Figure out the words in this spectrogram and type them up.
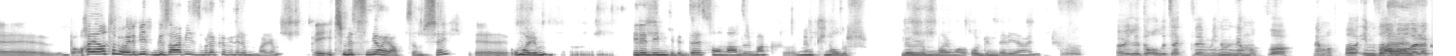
E, hayatı böyle bir güzel bir iz bırakabilirim umarım. E, içime siniyor yaptığım şey. E, umarım dilediğim gibi de sonlandırmak mümkün olur. Görürüm umarım o, o günleri yani. Öyle de olacaktır eminim. Ne mutlu. Ne mutlu. İmzalı evet. olarak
